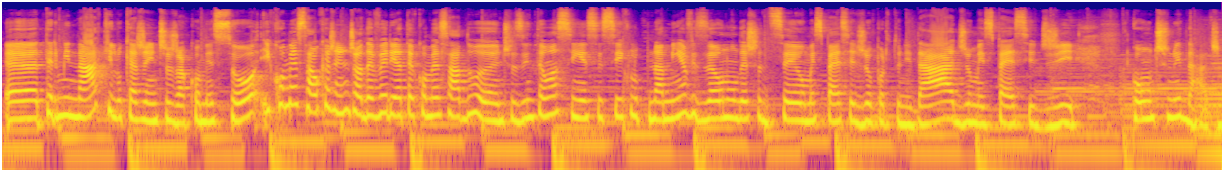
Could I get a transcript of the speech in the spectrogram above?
É, terminar aquilo que a gente já começou e começar o que a gente já deveria ter começado antes. Então, assim, esse ciclo, na minha visão, não deixa de ser uma espécie de oportunidade, uma espécie de continuidade.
